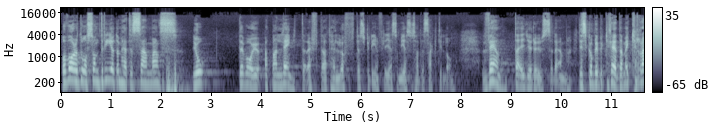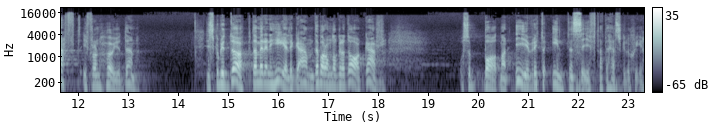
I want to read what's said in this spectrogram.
Vad var det då som drev de här tillsammans? Jo, det var ju att man längtade efter att det här löftet skulle infrias som Jesus hade sagt till dem. Vänta i Jerusalem. De ska bli beklädda med kraft ifrån höjden. De ska bli döpta med den heliga Ande bara om några dagar. Och så bad man ivrigt och intensivt att det här skulle ske.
